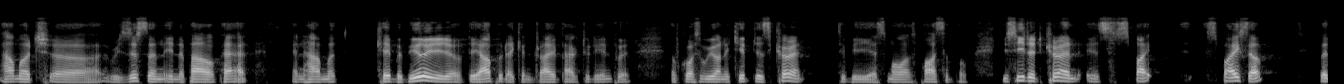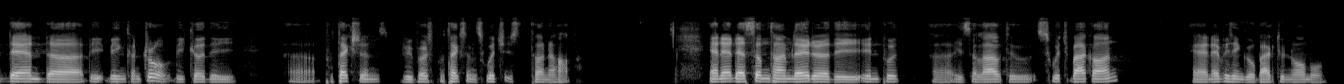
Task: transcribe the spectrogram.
how much uh, resistance in the power pad and how much capability of the output I can drive back to the input. Of course, we want to keep this current to be as small as possible. You see that current is spike, spikes up, but then the, be, being controlled because the uh, protection, reverse protection switch is turned off. And then at some time later, the input uh, is allowed to switch back on and everything go back to normal.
